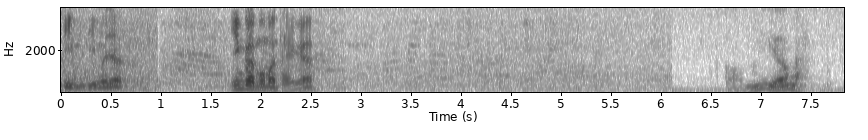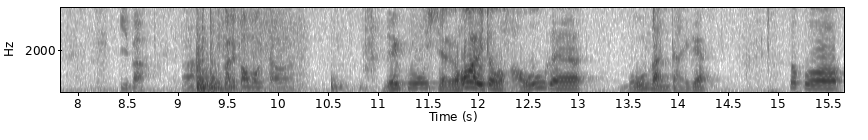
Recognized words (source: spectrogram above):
掂唔掂嘅啫？應該係冇問題嘅。咁樣啊？二伯啊，唔該你幫幫手啊！你顧 Sir 開到口嘅冇問題嘅，不過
